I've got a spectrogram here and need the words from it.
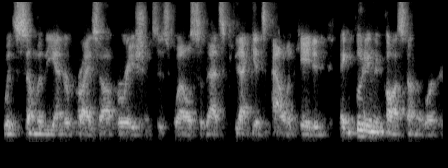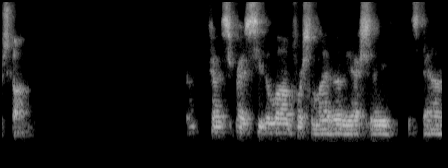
with some of the enterprise operations as well. So that's, that gets allocated, including the cost on the workers' comp. Kind of surprised to see the law enforcement liability actually is down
